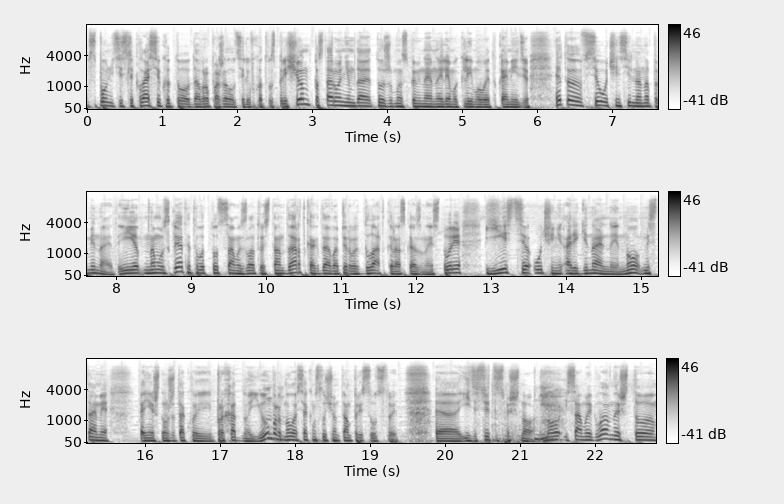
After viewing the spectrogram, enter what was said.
вспомните, если классику, то «Добро пожаловать» или «Вход воспрещен» посторонним, да, тоже мы вспоминаем на Лема Климова эту комедию. Это все очень сильно напоминает. И, на мой взгляд, это вот тот самый золотой стандарт, когда, во-первых, гладко рассказанная история, есть очень оригинальный, но местами, конечно, уже такой проходной юмор, но, во всяком случае, он там присутствует. Э, И действительно смешно. Но и самое главное, что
